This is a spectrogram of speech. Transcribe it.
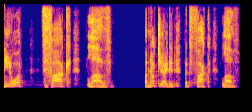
And you know what? Fuck love. I'm not jaded, but fuck love.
